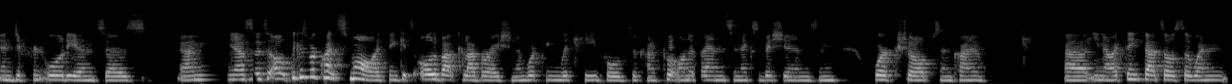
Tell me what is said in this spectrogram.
and different audiences. Um, you know, so it's all because we're quite small. I think it's all about collaboration and working with people to kind of put on events and exhibitions and workshops and kind of uh, you know, I think that's also when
